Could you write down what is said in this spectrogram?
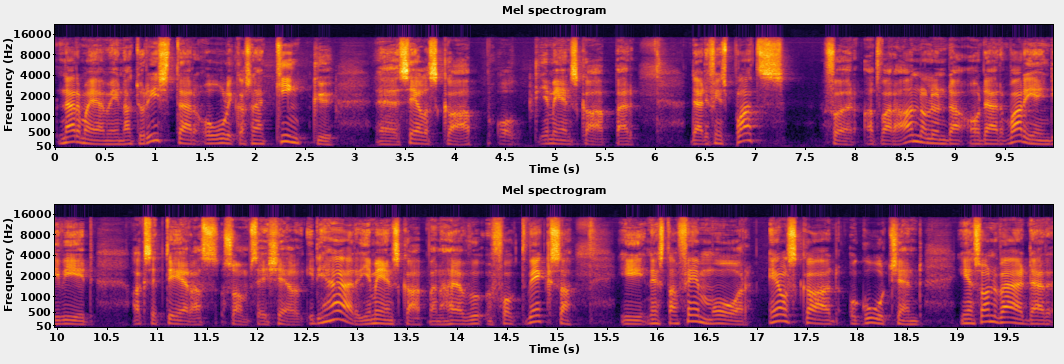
närmade jag mig naturister och olika sådana här kinky eh, sällskap och gemenskaper där det finns plats för att vara annorlunda och där varje individ accepteras som sig själv. I de här gemenskaperna har jag fått växa i nästan fem år, älskad och godkänd i en sån värld där,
